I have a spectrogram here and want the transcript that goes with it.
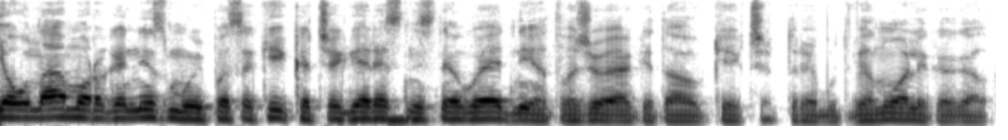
jaunam organizmui pasakai, kad čia geresnis negu Edniai atvažiuoja, kai tau kiek čia turėjo būti 11 gal.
